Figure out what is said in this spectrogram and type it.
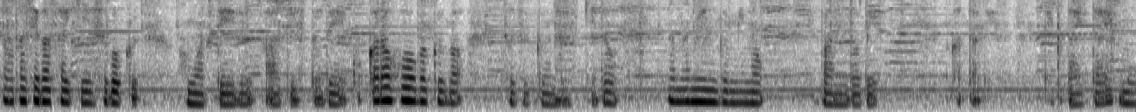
これ私が最近すごくハマっているアーティストでここから方角が続くんですけど7人組のバンドです。方ですで大体もう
